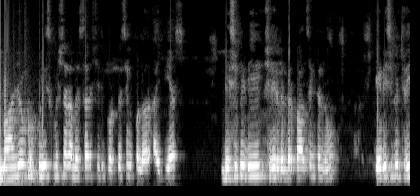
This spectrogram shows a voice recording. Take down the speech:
ਮਾਨਯੋਗ police commissioner Amritsar Shri Gurpreet Singh Bhullar IPS DCP D Shri Ravinderpal Singh Dhillon ADCP 3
